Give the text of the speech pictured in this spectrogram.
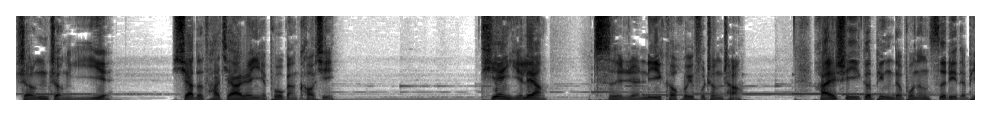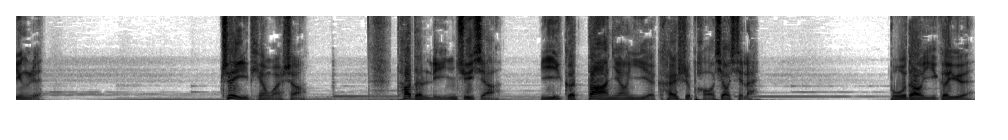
整整一夜，吓得他家人也不敢靠近。天一亮，此人立刻恢复正常，还是一个病得不能自理的病人。这一天晚上，他的邻居家一个大娘也开始咆哮起来。不到一个月，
